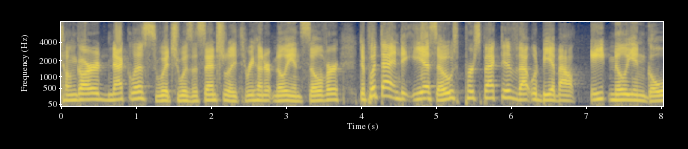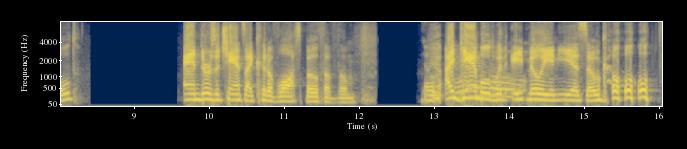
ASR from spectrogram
Tungrad necklace, which was essentially 300 million silver. To put that into ESO's perspective, that would be about 8 million gold. And there's a chance I could have lost both of them. Nope. I gambled with 8 million ESO gold.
